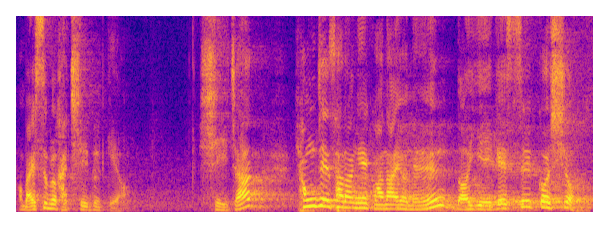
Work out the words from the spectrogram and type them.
어, 말씀을 같이 읽을게요. 시작. 형제 사랑에 관하여는 너희에게 쓸 것이 없.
